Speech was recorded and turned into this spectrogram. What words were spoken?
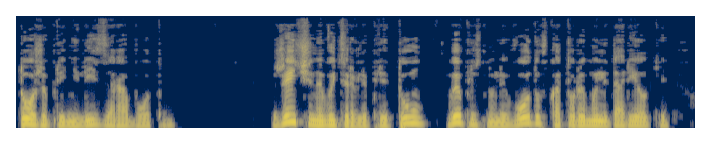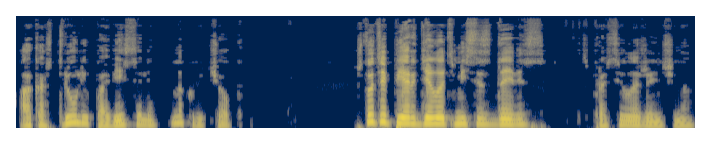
тоже принялись за работу. Женщины вытерли плиту, выплеснули воду, в которой мыли тарелки, а кастрюли повесили на крючок. Что теперь делать, миссис Дэвис? спросила женщина.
